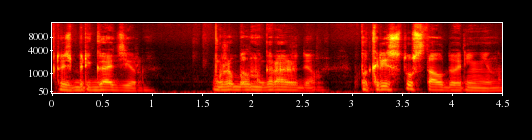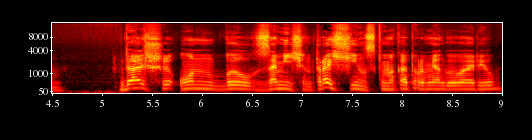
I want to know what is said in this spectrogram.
то есть бригадиром. Уже был награжден. По кресту стал дворянином. Дальше он был замечен Трощинским, о котором я говорил,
